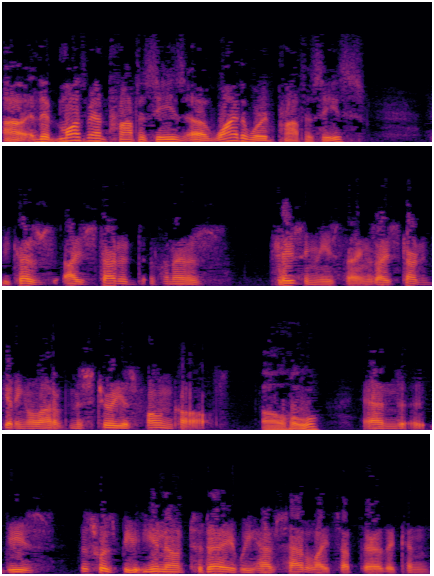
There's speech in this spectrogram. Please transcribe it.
Uh, the Mothman prophecies. Uh, why the word prophecies? because I started when I was chasing these things. I started getting a lot of mysterious phone calls, Oh, and uh, these. This was, be, you know, today we have satellites up there that can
